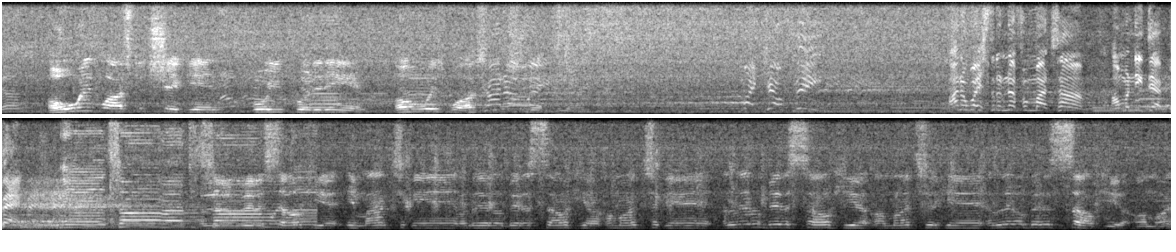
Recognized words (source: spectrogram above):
Yeah. Always wash the chicken before you put it in. Always wash the chicken. I done wasted enough of my time. I'm gonna need that back. It's alright a little bit of salt here in my chicken. A little bit of salt here on my chicken. A little bit of salt here on my chicken. A little bit of salt here on my.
